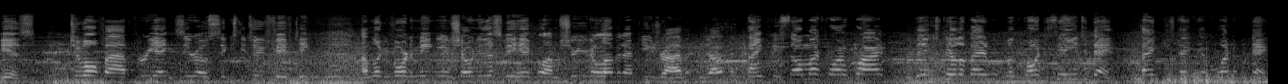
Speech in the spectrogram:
is 205-380-6250. I'm looking forward to meeting you and showing you this vehicle. I'm sure you're going to love it after you drive it. Jonathan, Thank you so much for inquiring. The vehicle's still available. Look forward to seeing you today. Thank you, Stacy. Have a wonderful day.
